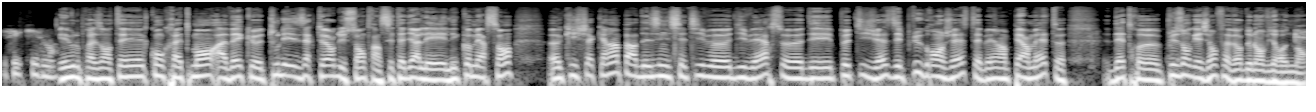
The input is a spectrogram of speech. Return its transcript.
effectivement. Et vous le présentez concrètement avec euh, tous les acteurs du centre, hein, c'est-à-dire les, les commerçants euh, qui chacun, par des initiatives euh, diverses, euh, des petits gestes, des plus grands gestes, eh bien, permettent d'être euh, plus engagés en faveur de l'environnement.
